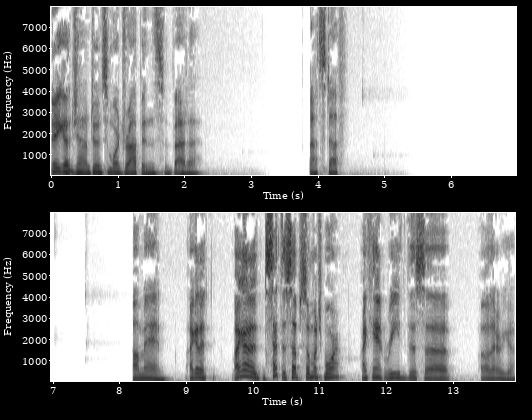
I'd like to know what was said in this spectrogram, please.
There you go, John. I'm doing some more drop ins about uh, about stuff. Oh man, I gotta I gotta set this up so much more. I can't read this. Uh oh, there we go.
